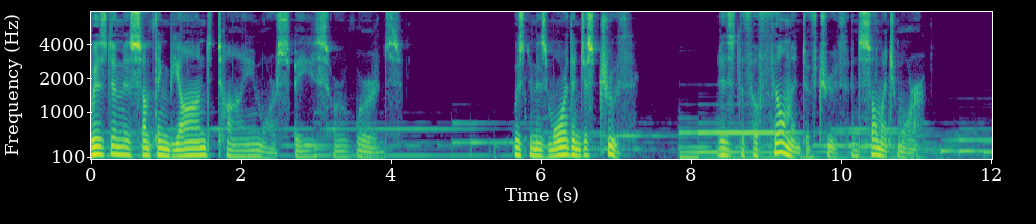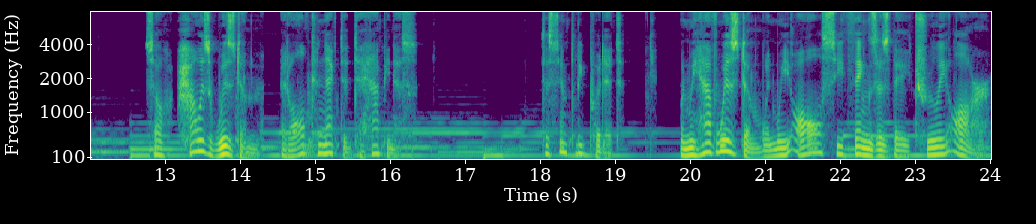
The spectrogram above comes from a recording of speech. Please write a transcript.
Wisdom is something beyond time or space or words. Wisdom is more than just truth. It is the fulfillment of truth and so much more. So, how is wisdom at all connected to happiness? To simply put it, when we have wisdom, when we all see things as they truly are,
